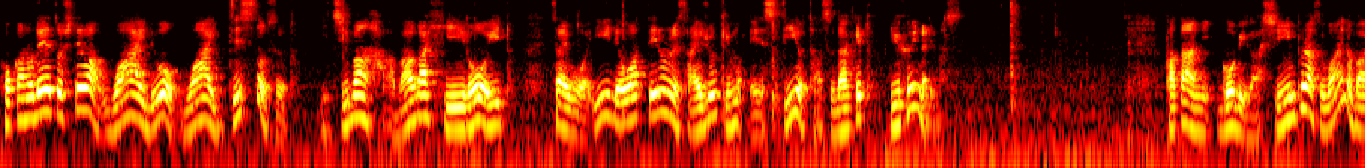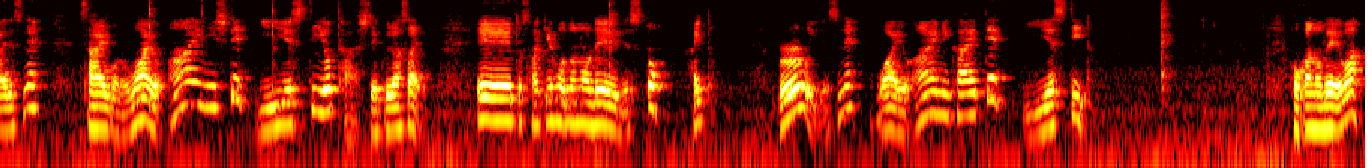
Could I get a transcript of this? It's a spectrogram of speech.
他の例としては wide を widest とすると。一番幅が広いと。最後は e で終わっているので最上級も st を足すだけというふうになります。パターン2、語尾が c プラス y の場合ですね。最後の y を i にして est を足してください。えーと、先ほどの例ですと、はいと。early ですね。y を i に変えて est と。他の例は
